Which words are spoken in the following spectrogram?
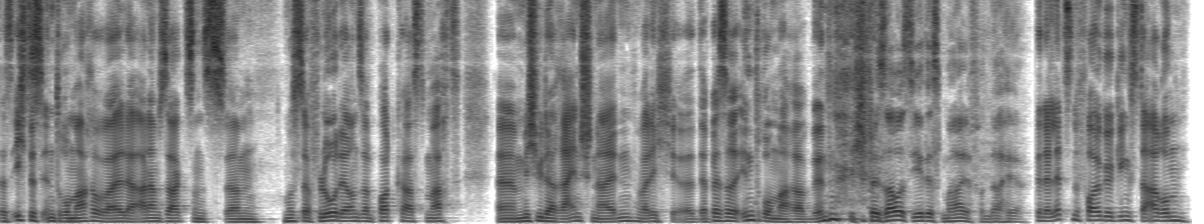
dass ich das Intro mache, weil der Adam sagt, sonst ähm, muss der Flo, der unseren Podcast macht, äh, mich wieder reinschneiden, weil ich äh, der bessere Intromacher bin. Ich versau es jedes Mal, von daher. In der letzten Folge ging es darum,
